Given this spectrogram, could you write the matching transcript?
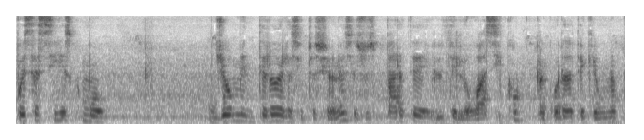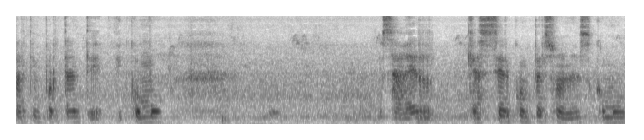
Pues así es como yo me entero de las situaciones, eso es parte de, lo básico. Recuérdate que una parte importante de cómo saber qué hacer con personas, cómo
